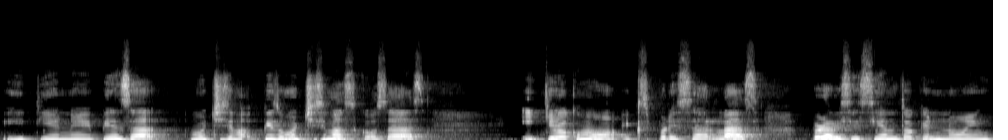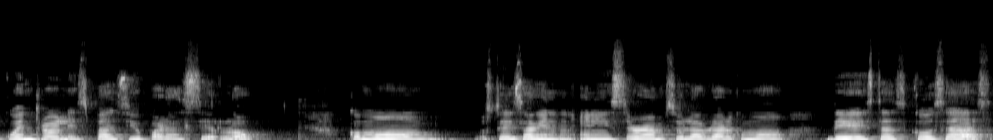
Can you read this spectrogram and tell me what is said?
y tiene, piensa muchísimas, pienso muchísimas cosas y quiero como expresarlas, pero a veces siento que no encuentro el espacio para hacerlo. Como ustedes saben, en Instagram suelo hablar como de estas cosas,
